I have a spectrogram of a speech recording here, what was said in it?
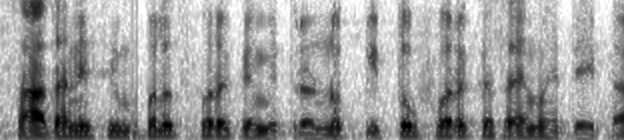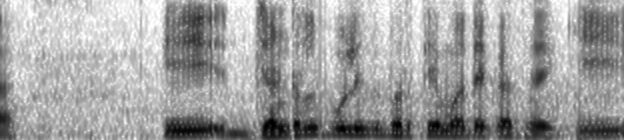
साधा आणि सिम्पलच फरक आहे मित्रांनो की तो फरक कसा आहे माहिती आहे का? की जनरल पोलीस भरतीमध्ये कसं आहे की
